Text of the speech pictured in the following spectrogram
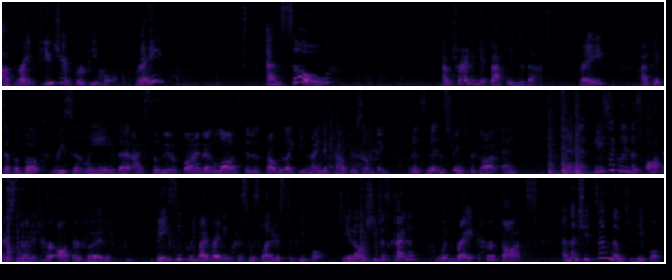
a bright future for people right and so i'm trying to get back into that right I picked up a book recently that I still need to find. I lost it. It's probably like behind a couch or something. But it's Mitten Strings for God. And and basically this author started her authorhood basically by writing Christmas letters to people. You know, she just kind of would write her thoughts and then she'd send them to people.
